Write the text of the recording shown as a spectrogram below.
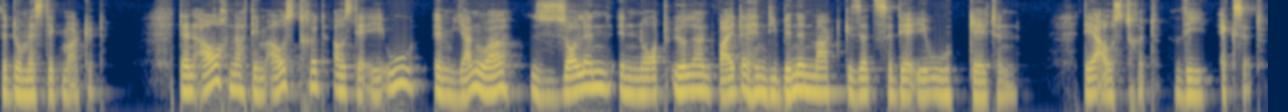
the domestic market. Denn auch nach dem Austritt aus der EU im Januar sollen in Nordirland weiterhin die Binnenmarktgesetze der EU gelten. Der Austritt, the exit.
